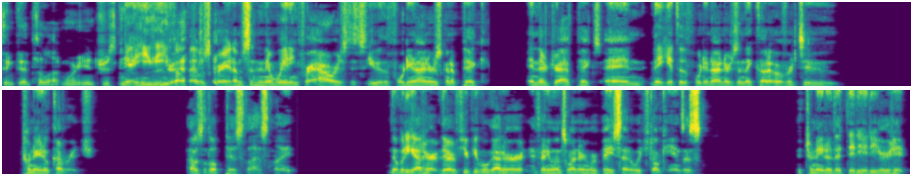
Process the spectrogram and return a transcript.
think that's a lot more interesting. Yeah, he, he thought that was great. I'm sitting there waiting for hours to see who the 49ers are going to pick in their draft picks. And they get to the 49ers and they cut over to tornado coverage. I was a little pissed last night. Nobody got hurt. There are a few people got hurt. If anyone's wondering, we're based out of Wichita, Kansas. The tornado that did hit here hit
